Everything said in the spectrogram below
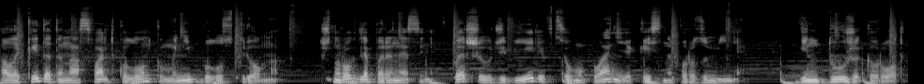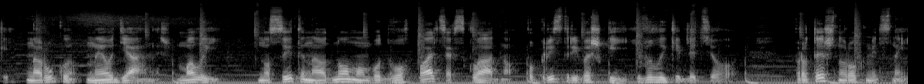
але кидати на асфальт колонку мені було стрьомно. Шнурок для перенесення. Вперше у JBL в цьому плані якесь непорозуміння. Він дуже короткий, на руку не одягнеш, малий. Носити на одному або двох пальцях складно, бо пристрій важкий і великий для цього. Проте шнурок міцний.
